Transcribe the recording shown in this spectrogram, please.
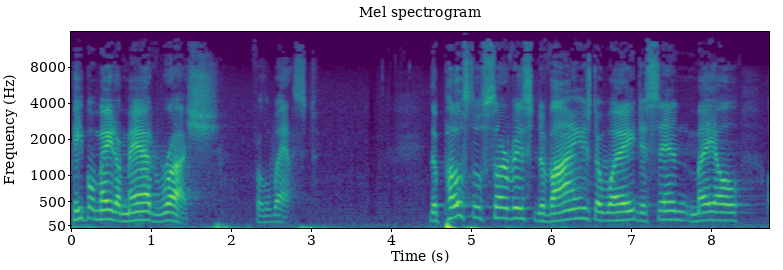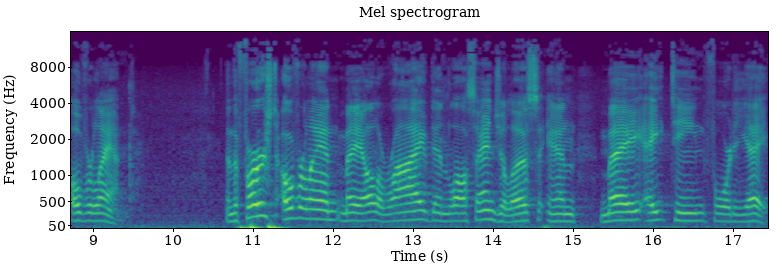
people made a mad rush for the West. The Postal Service devised a way to send mail overland. And the first overland mail arrived in Los Angeles in May 1848.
